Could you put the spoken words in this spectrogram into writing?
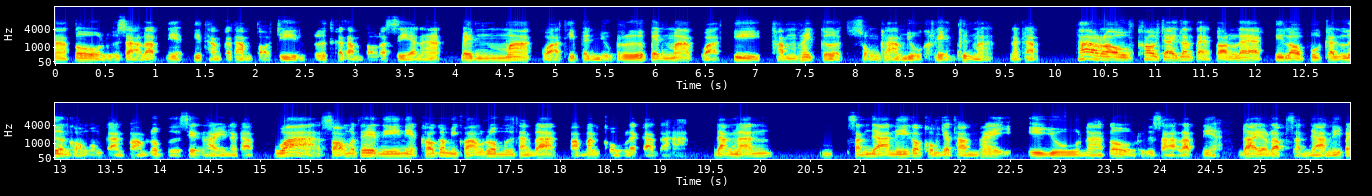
นาโตหรือสหรัฐเนี่ยที่ทำกระทำต่อจีน หรือกระทำต่อรัสเซียนะฮะเป็นมากกว่าที่เป็นอยู่ หรือเป็นมากกว่าที่ทำให้เกิดสงครามยูเครนขึ้นมานะครับถ้าเราเข้าใจตั้งแต่ตอนแรกที่เราพูดกันเรื่องขององค์การความร่วมมือเซี่ยงไฮ้นะครับว่า 2 ประเทศนี้เนี่ยเขาก็มีความร่วมมือทางด้านความมั่นคงและการทหาร ดังนั้น สัญญาณนี้ก็คงจะทำให้ EU NATO หรือสหรัฐเนี่ยได้รับสัญญาณนี้ไป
